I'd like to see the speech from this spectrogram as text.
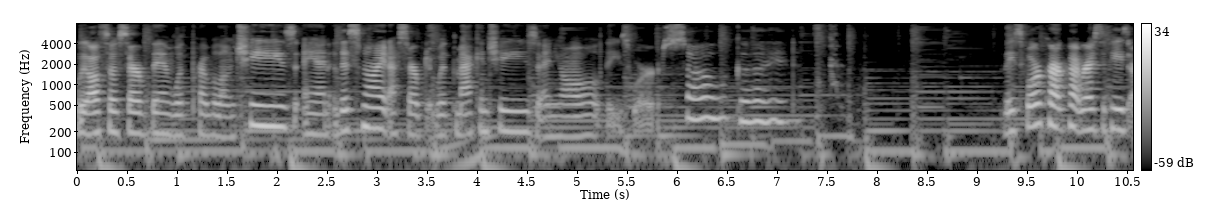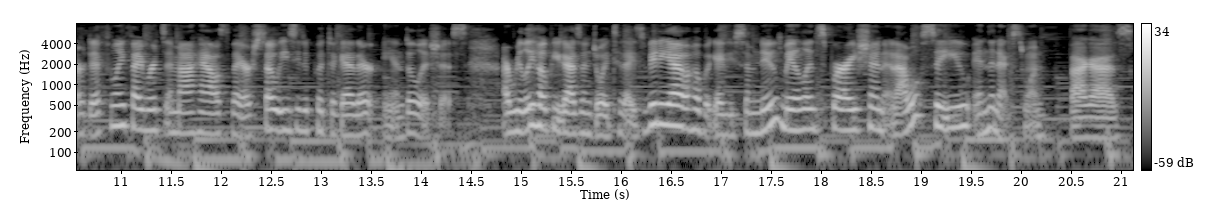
We also serve them with provolone cheese, and this night I served it with mac and cheese, and y'all, these were so good. These four crockpot recipes are definitely favorites in my house. They are so easy to put together and delicious. I really hope you guys enjoyed today's video. I hope it gave you some new meal inspiration, and I will see you in the next one. Bye, guys.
